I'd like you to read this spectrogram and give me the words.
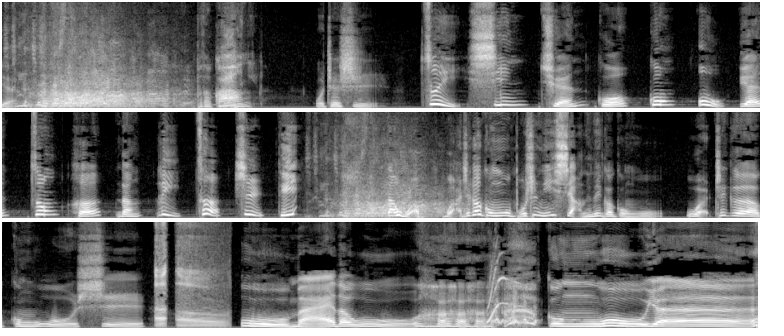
呀？” 不都告诉你了，我这是。最新全国公务员综合能力测试题，但我我这个公务不是你想的那个公务，我这个公务是雾霾的雾，公务员。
